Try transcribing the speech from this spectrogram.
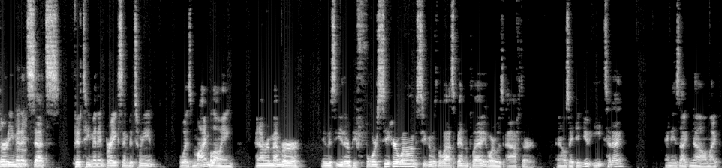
30 mm-hmm. minute sets, 15 minute breaks in between was mind blowing. And I remember it was either before Seeker went on, Seeker was the last band to play, or it was after. And I was like, Did you eat today? And he's like, No. I'm like,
